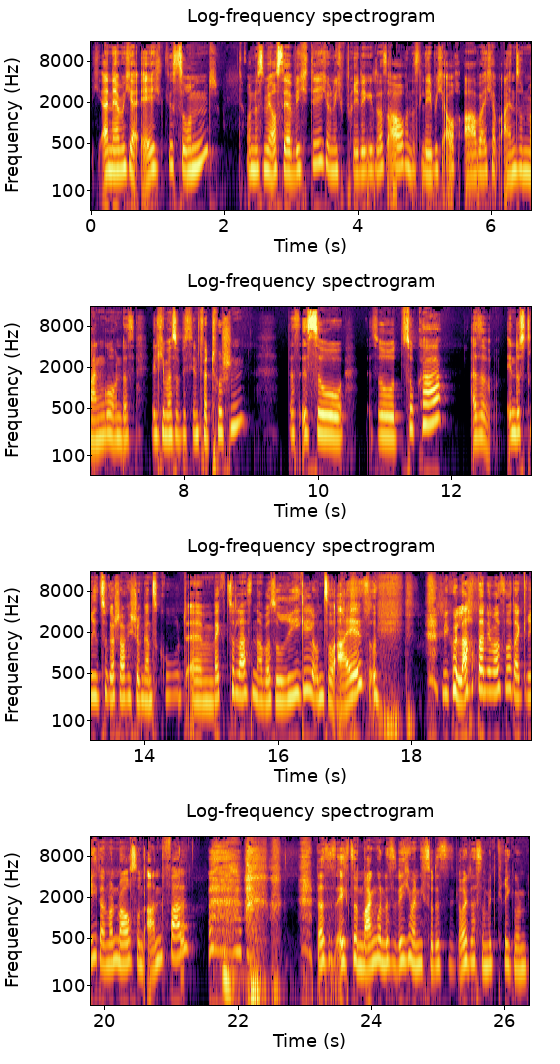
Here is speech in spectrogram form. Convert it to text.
Ich ernähre mich ja echt gesund und das ist mir auch sehr wichtig und ich predige das auch und das lebe ich auch, aber ich habe einen so ein Mango und das will ich immer so ein bisschen vertuschen. Das ist so, so Zucker, also Industriezucker schaffe ich schon ganz gut ähm, wegzulassen, aber so Riegel und so Eis und Nico lacht dann immer so, da kriege ich dann manchmal auch so einen Anfall. Das ist echt so ein Mango und das will ich immer nicht so, dass die Leute das so mitkriegen und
